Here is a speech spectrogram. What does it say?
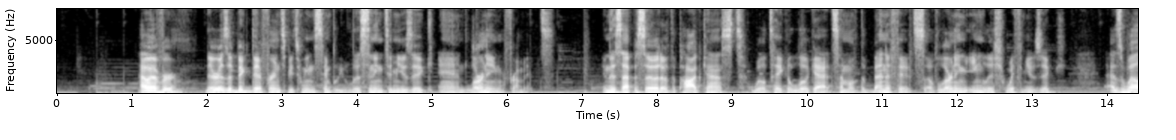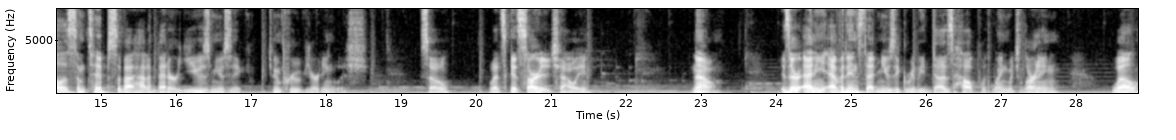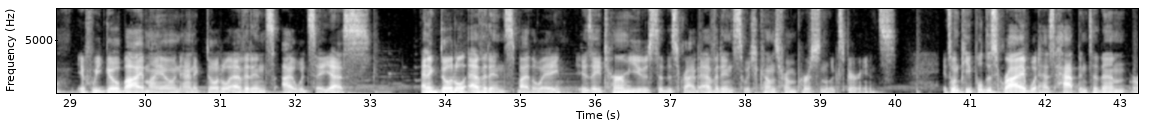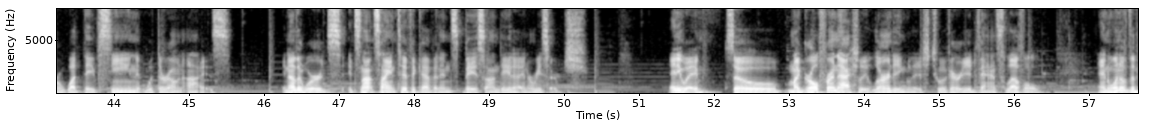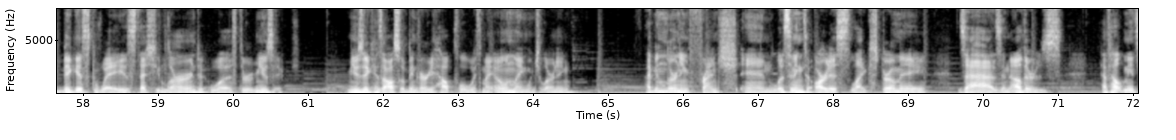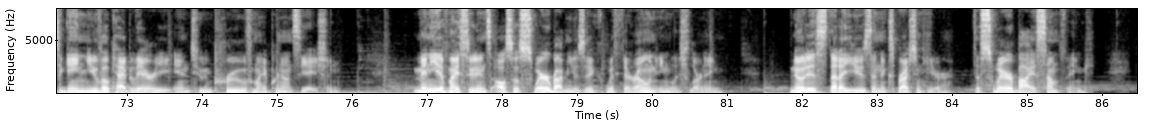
However, there is a big difference between simply listening to music and learning from it. In this episode of the podcast, we'll take a look at some of the benefits of learning English with music, as well as some tips about how to better use music to improve your English. So, let's get started, shall we? Now, is there any evidence that music really does help with language learning? Well, if we go by my own anecdotal evidence, I would say yes. Anecdotal evidence, by the way, is a term used to describe evidence which comes from personal experience. It's when people describe what has happened to them or what they've seen with their own eyes. In other words, it's not scientific evidence based on data and research. Anyway, so my girlfriend actually learned English to a very advanced level, and one of the biggest ways that she learned was through music. Music has also been very helpful with my own language learning. I've been learning French and listening to artists like Stromae, Zaz, and others have helped me to gain new vocabulary and to improve my pronunciation. Many of my students also swear by music with their own English learning. Notice that I used an expression here to swear by something.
